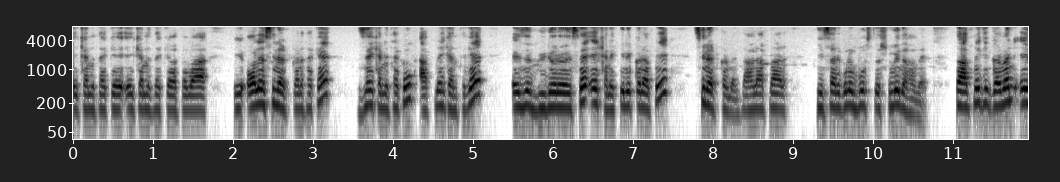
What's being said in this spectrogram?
এইখানে থাকে এইখানে থাকে, অথবা এই অলে সিলেক্ট করা থাকে যেখানে থাকুক, আপনি এখান থেকে এই যে ভিডিও রয়েছে, এখানে ক্লিক করে আপনি সিলেক্ট করবেন। তাহলে আপনার ফিচারগুলো বুঝতে সুবিধা হবে। তো আপনি কি করবেন? এই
